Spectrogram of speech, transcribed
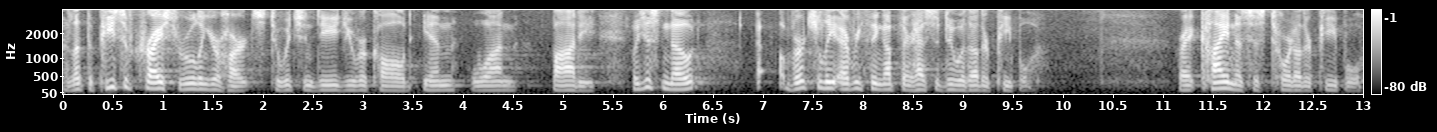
And let the peace of Christ rule in your hearts, to which indeed you were called in one body. We just note virtually everything up there has to do with other people. Right? Kindness is toward other people.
